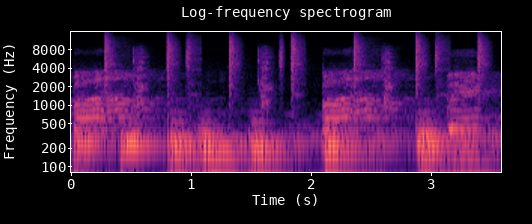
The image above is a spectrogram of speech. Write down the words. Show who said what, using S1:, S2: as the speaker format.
S1: that if you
